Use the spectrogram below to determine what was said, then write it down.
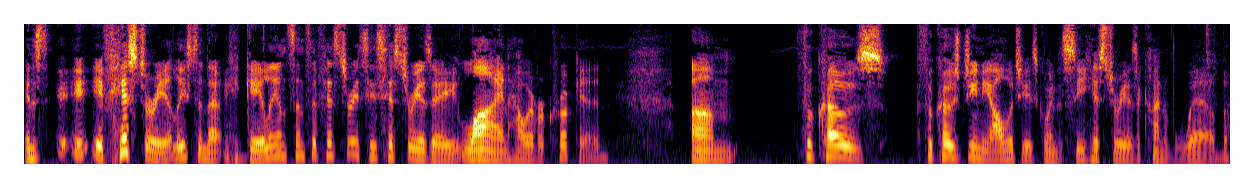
if history, at least in the Hegelian sense of history, sees history as a line, however crooked, um, Foucault's Foucault's genealogy is going to see history as a kind of web.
